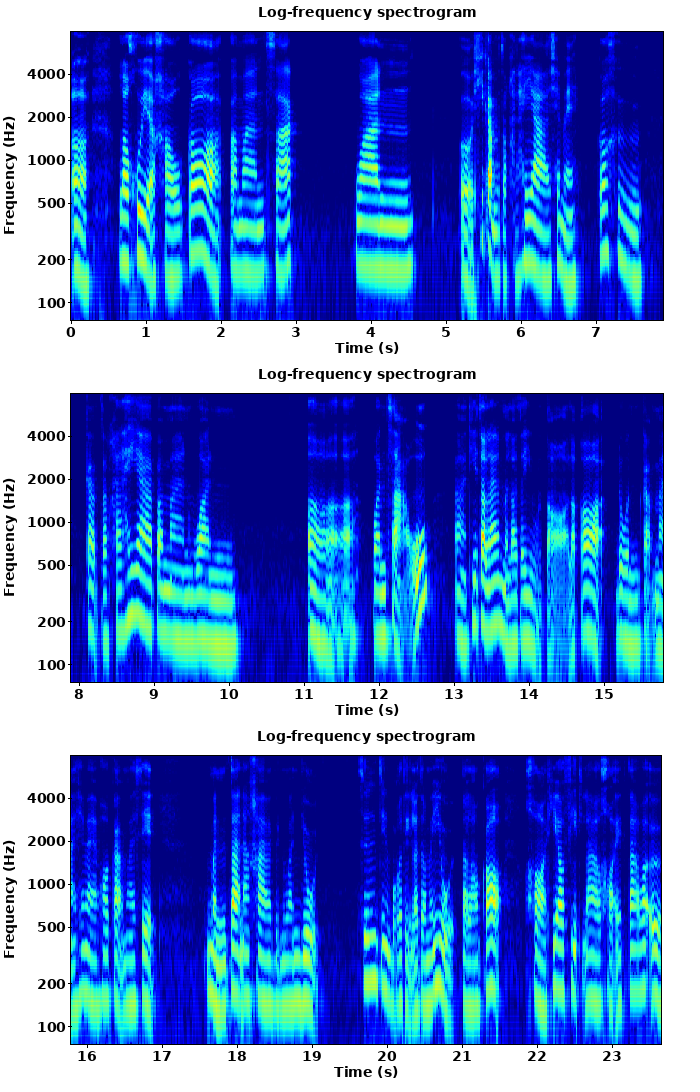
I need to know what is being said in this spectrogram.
เออเราคุยกับเขาก็ประมาณสักวัน เออที่กลับมาจากพัทยาใช่ไหม ก็คือกลับจากพัทยาประมาณวันเอ่อวันเสาร์อ่าที่ตอนแรกเหมือนเราจะอยู่ต่อ แล้วก็โดนกลับมาใช่ไหมพอกลับมาเสร็จ เหมือนจันทร์อังคารมันเป็นวันหยุด ซึ่งจริงปกติเราจะไม่หยุด แต่เราก็ขอที่ออฟฟิศเราขอเอ็กต้าว่าเออ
